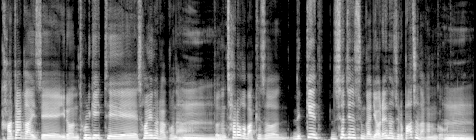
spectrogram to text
가다가 이제 이런 톨게이트에 서행을 하거나 음. 또는 차로가 막혀서 늦게 늦춰지는 순간 열 에너지로 빠져나가는 거거든요.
